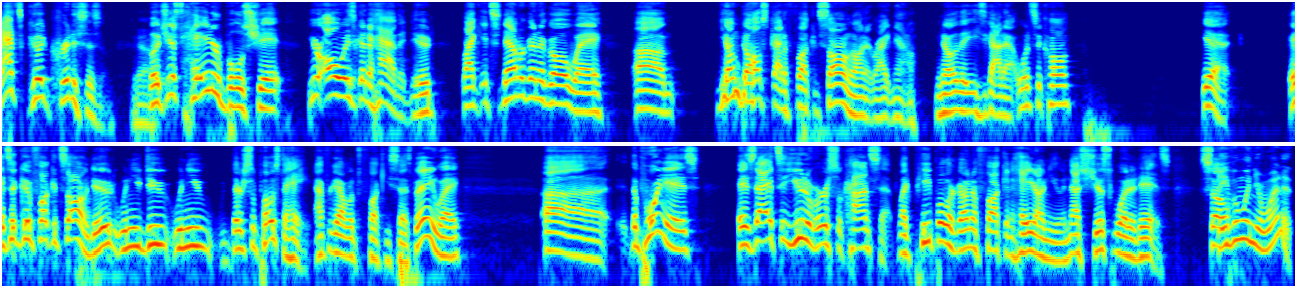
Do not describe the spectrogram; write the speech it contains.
That's good criticism. Yeah. But just hater bullshit, you're always going to have it, dude. Like it's never going to go away. Um, Young Dolph's got a fucking song on it right now. You know that he's got out. What's it called? Yeah, it's a good fucking song, dude. When you do, when you, they're supposed to hate. I forgot what the fuck he says, but anyway, uh, the point is, is that it's a universal concept. Like people are gonna fucking hate on you, and that's just what it is. So, Even when you're winning.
